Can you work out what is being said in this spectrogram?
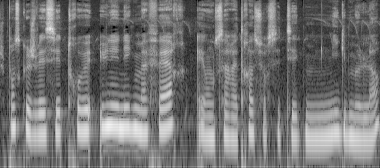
Je pense que je vais essayer de trouver une énigme à faire et on s'arrêtera sur cette énigme-là.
